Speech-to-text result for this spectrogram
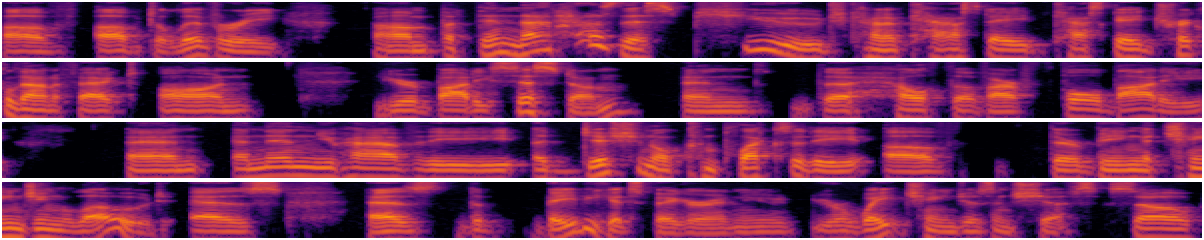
of of delivery um, but then that has this huge kind of cascade cascade trickle down effect on your body system and the health of our full body. And and then you have the additional complexity of there being a changing load as as the baby gets bigger and you your weight changes and shifts. So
